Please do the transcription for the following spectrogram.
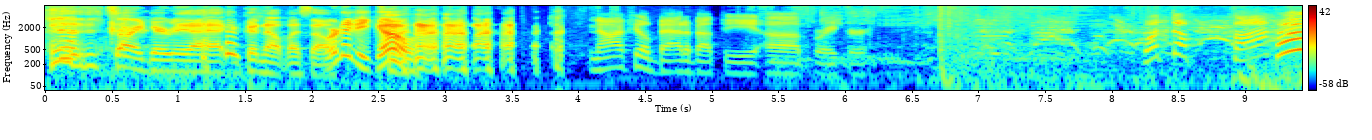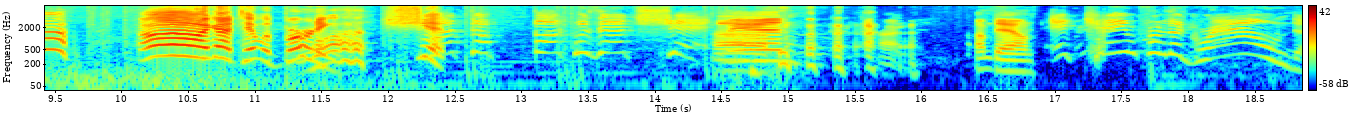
Sorry, Dermy. I, couldn't help myself. Where did he go? now I feel bad about the uh, breaker. What the fuck? Ah. Oh, I got hit with burning. What? Shit, What the fuck was that shit? Uh, man. Alright. I'm down. it came from the ground.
